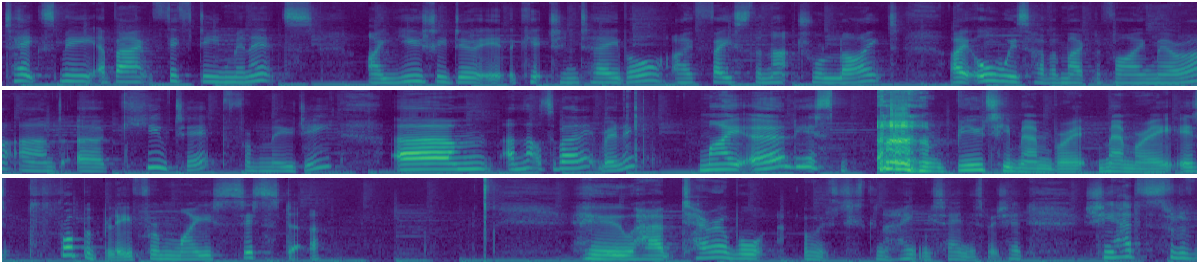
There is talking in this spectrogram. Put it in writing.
Takes me about 15 minutes. I usually do it at the kitchen table. I face the natural light. I always have a magnifying mirror and a Q-tip from Muji. Um, and that's about it, really. My earliest beauty memory, memory is probably from my sister who had terrible, oh, she's going to hate me saying this, but she had, she had sort of,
